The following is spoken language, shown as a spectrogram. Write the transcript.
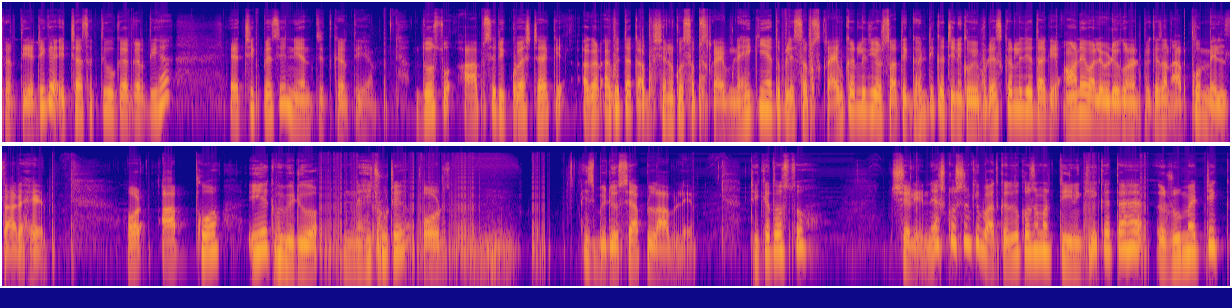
करती है। ठीक है, इच्छा शक्ति को क्या करती है? ऐच्छिक पेशी नियंत्रित करती है। दोस्तों, आपसे रिक्वेस्ट है कि अगर अभी तक आप इस चैनल को सब्सक्राइब नहीं किए हैं तो प्लीज़ सब्सक्राइब कर लीजिए और साथ ही घंटी का चिन्ह को भी प्रेस कर लीजिए ताकि आने वाले वीडियो का नोटिफिकेशन आपको मिलता रहे। और आपको एक भी वीडियो नहीं छूटे और इस वीडियो से आप लाभ लें। ठीक है दोस्तों? चलिए, नेक्स्ट क्वेश्चन की बात करें तो क्वेश्चन नंबर तीन की कहता है, रूमेटिक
